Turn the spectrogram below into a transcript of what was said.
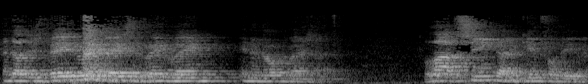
En dat is weduwe, wezen, vreemdeling in een zijn. Laat zien dat een kind van bent.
